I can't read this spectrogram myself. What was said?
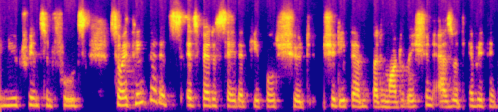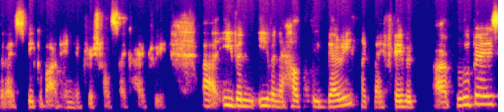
nutrients in foods. So I think that it's it's fair to say that people should should eat them, but in moderation, as with everything that I speak about in nutritional psychiatry. Uh, even even a healthy berry, like my favorite uh, blueberries,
